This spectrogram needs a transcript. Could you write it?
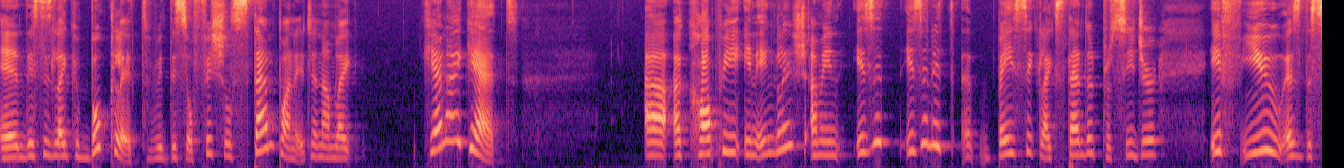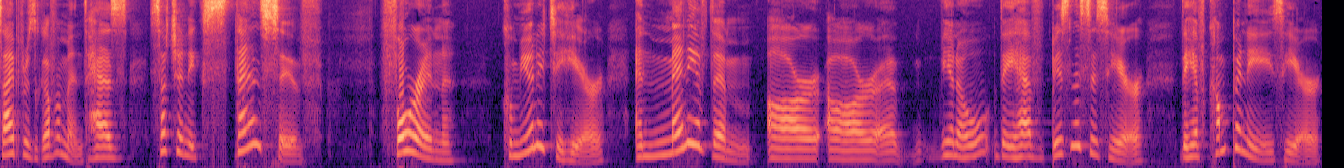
And this is like a booklet with this official stamp on it and I'm like can I get a, a copy in English? I mean, is it isn't it a basic like standard procedure if you as the Cyprus government has such an extensive foreign community here and many of them are are uh, you know they have businesses here they have companies here.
